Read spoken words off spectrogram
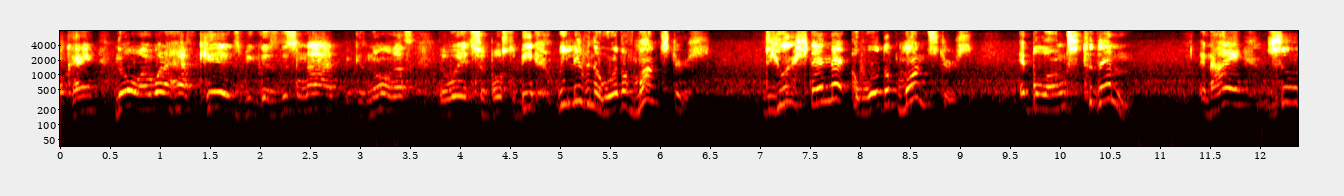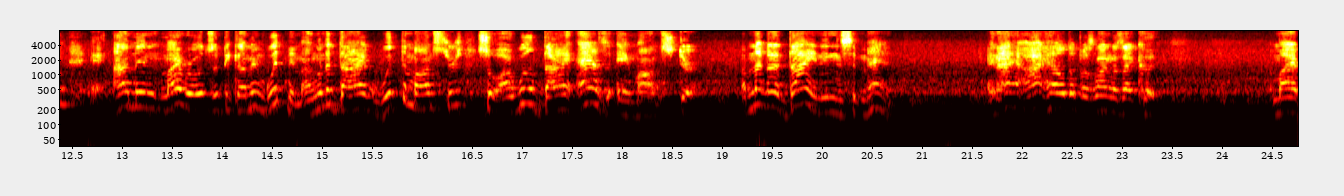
Okay? No, I want to have kids because this and that, because no, that's the way it's supposed to be. We live in a world of monsters. Do you understand that? A world of monsters. It belongs to them. And I soon, I'm in my roads of becoming with them. I'm going to die with the monsters, so I will die as a monster. I'm not going to die an innocent man. And I, I held up as long as I could. My,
